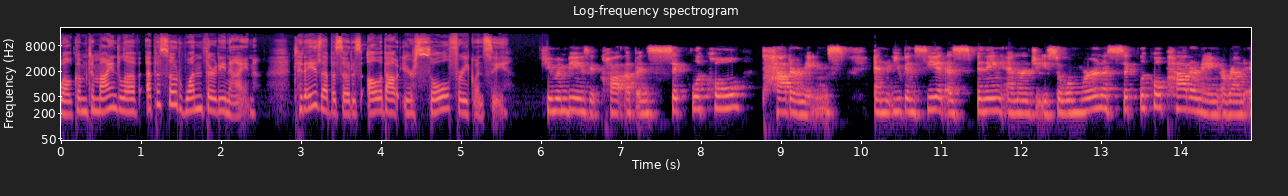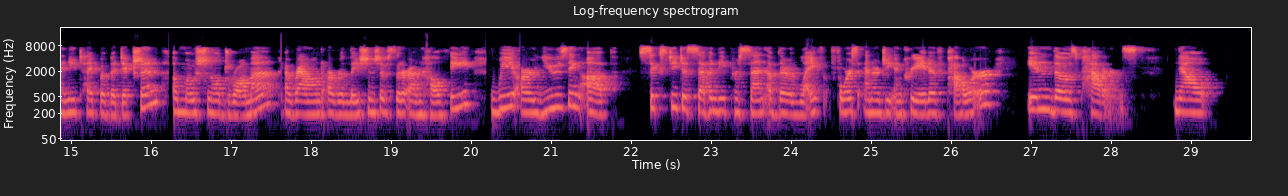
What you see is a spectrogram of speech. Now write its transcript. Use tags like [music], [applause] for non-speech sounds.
Welcome to Mind Love, episode 139. Today's episode is all about your soul frequency. Human beings get caught up in cyclical patternings and you can see it as spinning energy. So when we're in a cyclical patterning around any type of addiction, emotional drama, around our relationships that are unhealthy, we are using up 60 to 70% of their life force energy and creative power in those patterns. Now,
